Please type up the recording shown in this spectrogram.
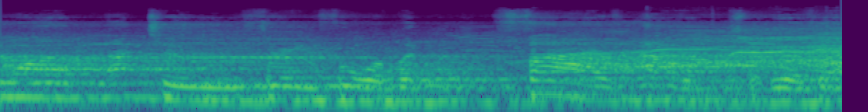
one, not two, three, four, but five albums that we have.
